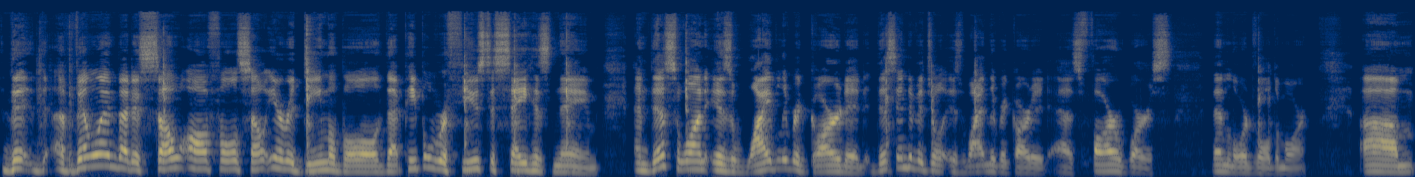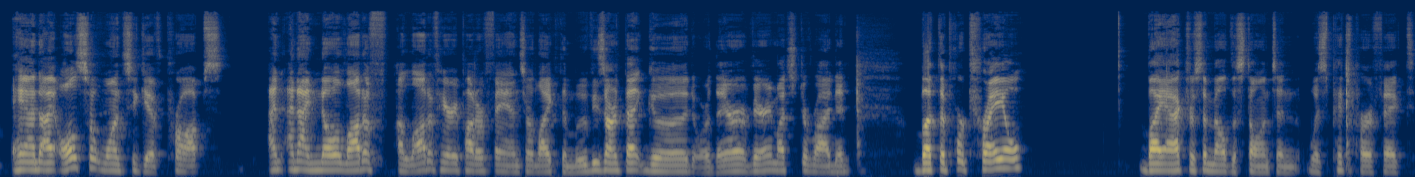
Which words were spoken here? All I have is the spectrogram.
the, a villain that is so awful, so irredeemable that people refuse to say his name. And this one is widely regarded. This individual is widely regarded as far worse than Lord Voldemort. Um, and I also want to give props. And, and I know a lot of a lot of Harry Potter fans are like the movies aren't that good or they're very much derided, but the portrayal by actress Imelda Staunton was pitch perfect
